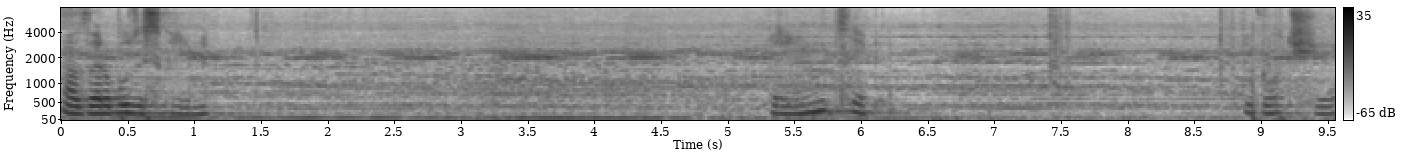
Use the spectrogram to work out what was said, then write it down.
А, зараз буде скример. Прямо цепь. І волче.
